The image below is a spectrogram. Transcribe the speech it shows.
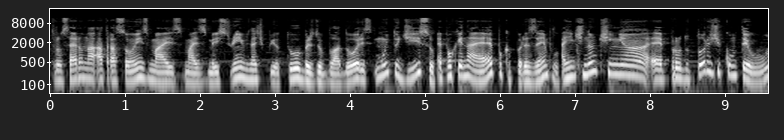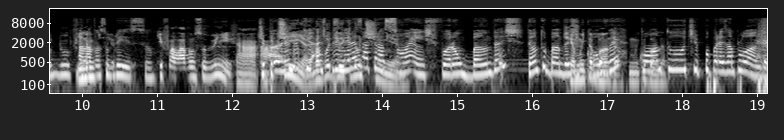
trouxeram na- atrações mais, mais mainstreams, né? Tipo youtubers, dubladores. Muito disso é porque na época, por exemplo, a gente não tinha é, produtores de conteúdo não falava tinha- sobre isso. que falavam sobre o nicho. Ah, Tipo, ah, Eu lembro tinha, que não as vou dizer que primeiras não tinha. atrações foram bandas, tanto bandas Tinha de muita cover, banda, muita quanto, tipo, por exemplo, Angra.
